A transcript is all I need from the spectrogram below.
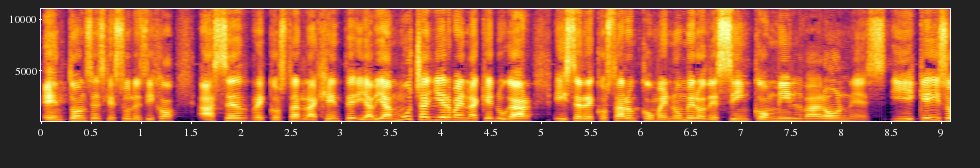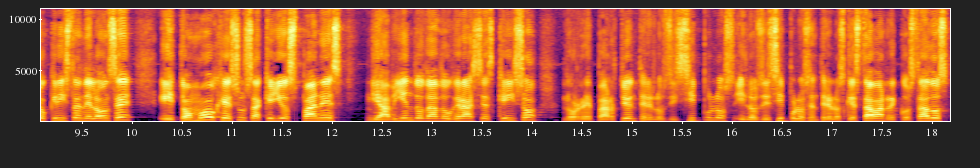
Entonces Jesús les dijo, hacer recostar la gente, y había mucha hierba en aquel lugar, y se recostaron como en número de cinco mil varones. ¿Y qué hizo Cristo en el once? Y tomó Jesús aquellos panes, y habiendo dado gracias, ¿qué hizo? Lo repartió entre los discípulos, y los discípulos entre los que estaban recostados,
